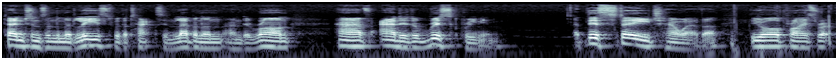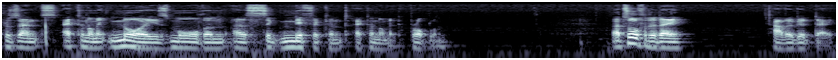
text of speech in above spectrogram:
Tensions in the Middle East, with attacks in Lebanon and Iran, have added a risk premium. At this stage, however, the oil price represents economic noise more than a significant economic problem. That's all for today. Have a good day.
